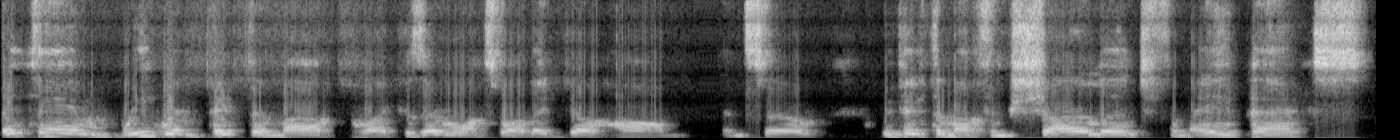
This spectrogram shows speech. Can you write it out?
They came. We went and picked them up, like because every once in a while they'd go home, and so we picked them up from Charlotte, from Apex,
